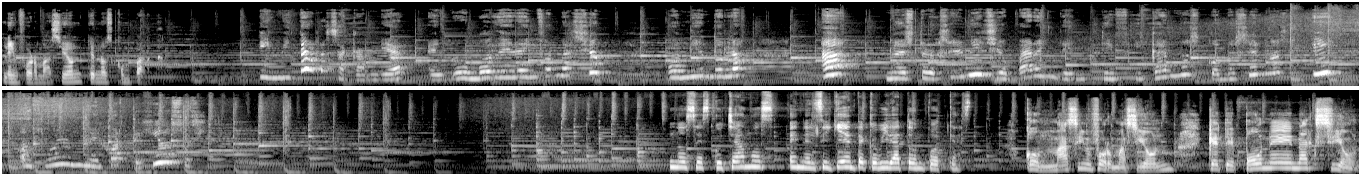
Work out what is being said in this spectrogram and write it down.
la información que nos compartan. Invitarlos a cambiar el rumbo de la información, poniéndola a nuestro servicio para identificarnos, conocernos y construir un mejor tejido social. Nos escuchamos en el siguiente Covidatón Podcast. Con más información que te pone en acción.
